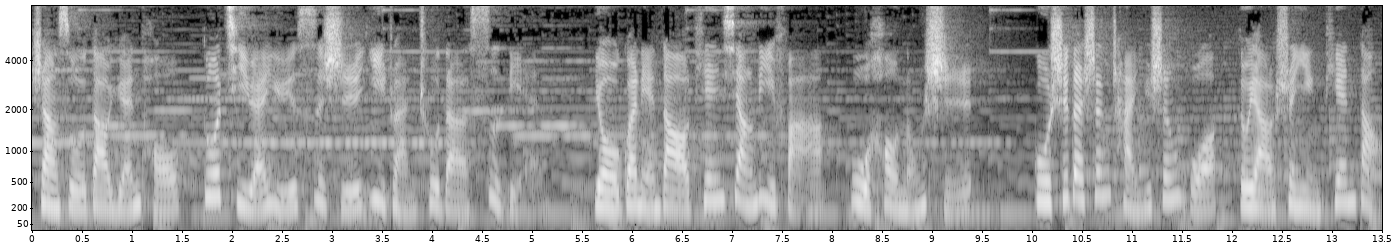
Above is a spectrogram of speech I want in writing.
上溯到源头，多起源于四时易转处的四点，又关联到天象历法。物候农时，古时的生产与生活都要顺应天道，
